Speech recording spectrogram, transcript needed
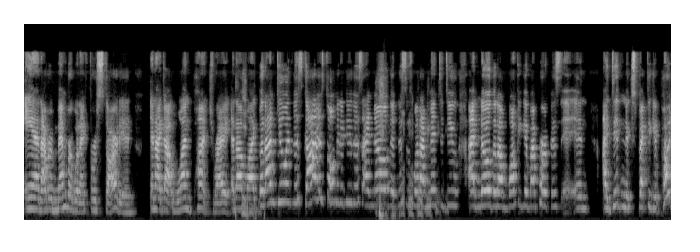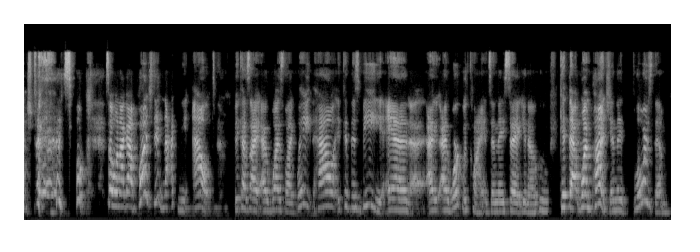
And I remember when I first started, and I got one punch, right? And I'm like, but I'm doing this. God has told me to do this. I know that this is what I'm meant to do. I know that I'm walking in my purpose. And I didn't expect to get punched. so, so when I got punched, it knocked me out because I, I was like, wait, how could this be? And I, I work with clients and they say, you know, who get that one punch and it floors them.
